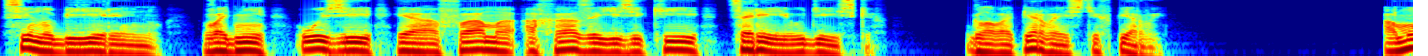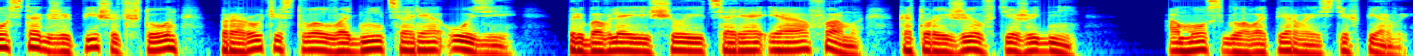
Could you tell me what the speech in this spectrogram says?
сыну Биериину, в дни Озии, Иоафама, Ахаза, Езекии, царей иудейских». Глава 1, стих 1. Амос также пишет, что он пророчествовал в дни царя Озии, прибавляя еще и царя Иоафама, который жил в те же дни. Амос, глава 1, стих 1.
